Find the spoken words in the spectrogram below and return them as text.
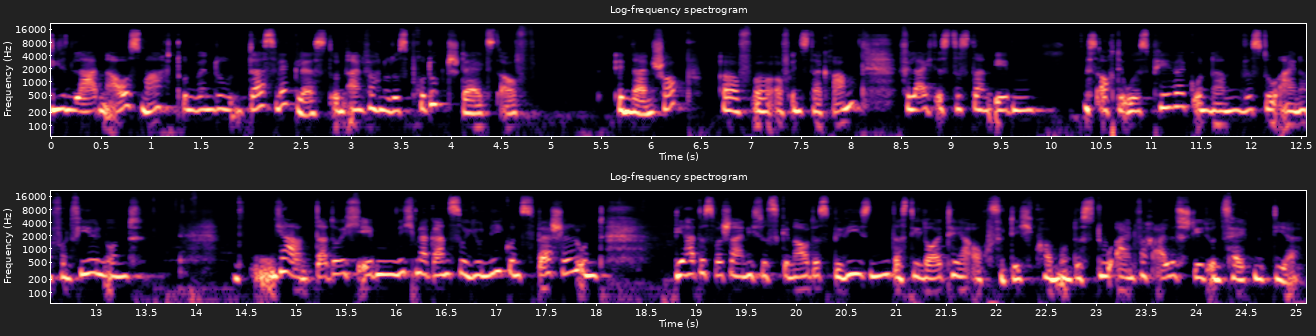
diesen Laden ausmacht. Und wenn du das weglässt und einfach nur das Produkt stellst auf in deinen Shop auf, auf Instagram, vielleicht ist es dann eben ist auch der USP weg und dann wirst du einer von vielen und ja, dadurch eben nicht mehr ganz so unique und special und dir hat es wahrscheinlich das genau das bewiesen, dass die Leute ja auch für dich kommen und dass du einfach alles steht und fällt mit dir.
